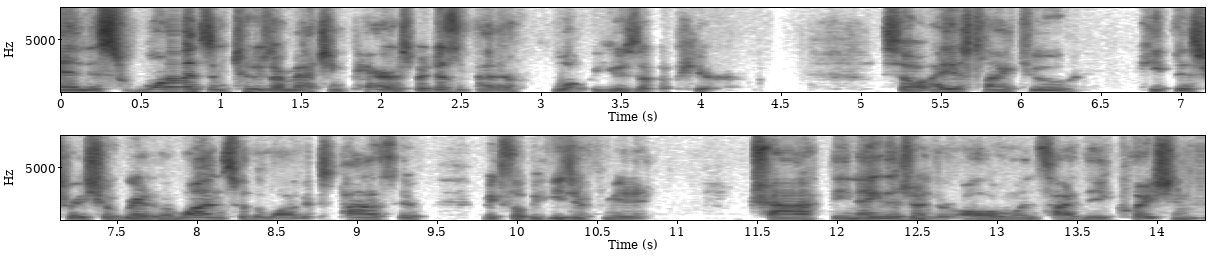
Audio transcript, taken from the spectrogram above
And this ones and twos are matching pairs, but it doesn't matter what we use up here. So I just like to keep this ratio greater than one, so the log is positive. Makes it a little bit easier for me to track the negatives when they're all on one side of the equation.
